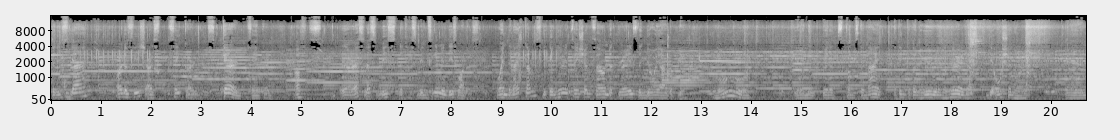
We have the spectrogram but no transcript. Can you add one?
to this guy. All the fish are sacred scared sacred of the restless beast that has been seen in these waters. When the night comes, you can hear its ancient sound that drains the joy out of you. Ooh. When it, when it comes to night, I think you can hear, hear that the ocean horn. And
